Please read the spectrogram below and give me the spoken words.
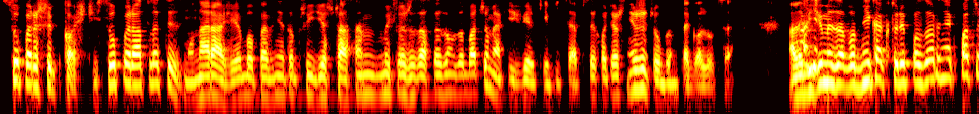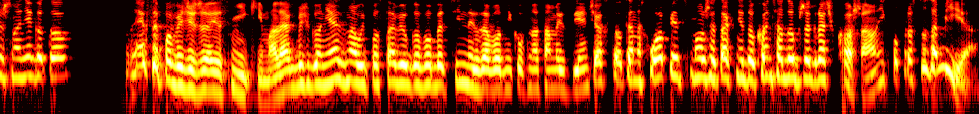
super szybkości, super atletyzmu na razie, bo pewnie to przyjdzie z czasem. Myślę, że za sezon zobaczymy jakieś wielkie bicepsy, chociaż nie życzyłbym tego Luce. Ale no widzimy zawodnika, który pozornie, jak patrzysz na niego, to nie chcę powiedzieć, że jest nikim, ale jakbyś go nie znał i postawił go wobec innych zawodników na samych zdjęciach, to ten chłopiec może tak nie do końca dobrze grać w kosza. On ich po prostu zabija.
